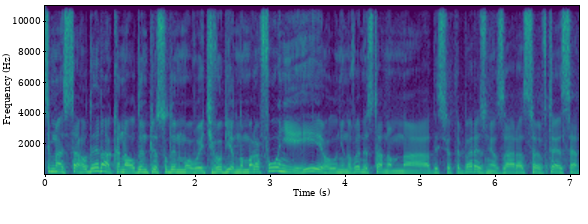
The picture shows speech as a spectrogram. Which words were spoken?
17 година, канал 1 плюс 1 мовить в об'єднаному марафоні. І головні новини станом на 10 березня зараз в ТСН.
